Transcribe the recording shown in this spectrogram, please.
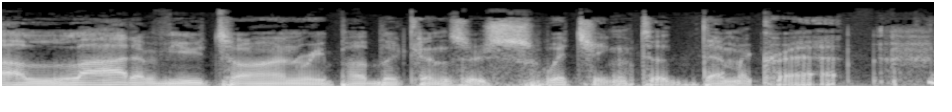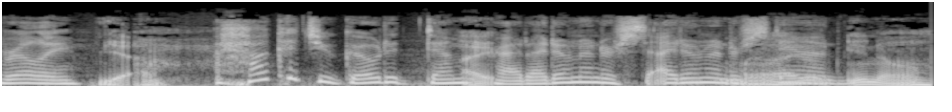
a lot of Utah and Republicans are switching to Democrat. Really? Yeah. How could you go to Democrat? I, don't understand. I don't Well, I understand. you know,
